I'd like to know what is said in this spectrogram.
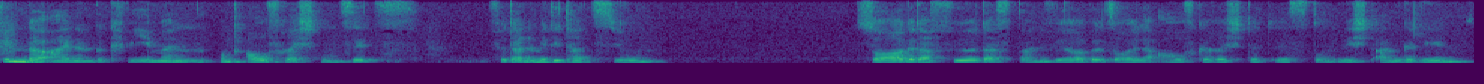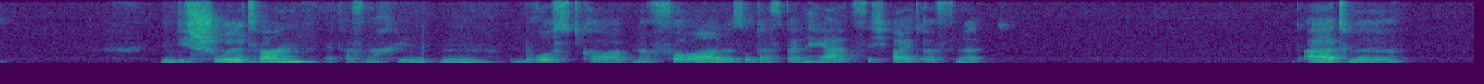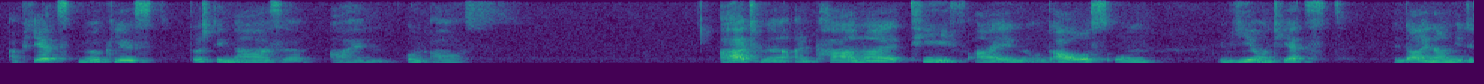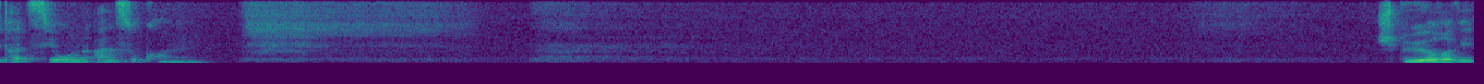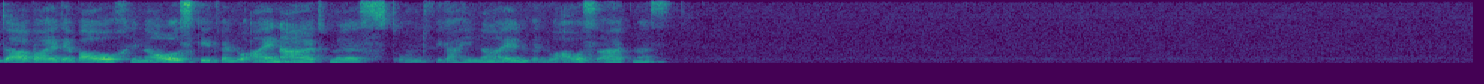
Finde einen bequemen und aufrechten Sitz für deine Meditation. Sorge dafür, dass deine Wirbelsäule aufgerichtet ist und nicht angelehnt. Nimm die Schultern etwas nach hinten, den Brustkorb nach vorne, sodass dein Herz sich weit öffnet. Atme ab jetzt möglichst durch die Nase ein und aus. Atme ein paar Mal tief ein und aus, um im Hier und Jetzt in deiner Meditation anzukommen. Spüre, wie dabei der Bauch hinausgeht, wenn du einatmest und wieder hinein, wenn du ausatmest.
